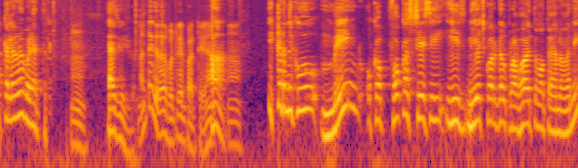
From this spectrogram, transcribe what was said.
అక్కడనే పడేస్తారు. యాజ్ యూజువల్ అంతే కదా పొలిటికల్ పార్టీ. ఇక్కడ మీకు మెయిన్ ఒక ఫోకస్ చేసి ఈ నియోజకవర్గాలు ప్రభావితం అవుతాయన్నవని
